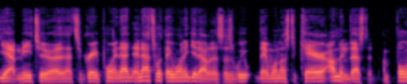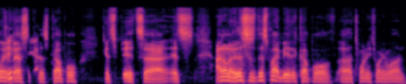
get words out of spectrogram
Yeah, me too. Uh, That's a great point. That and that's what they want to get out of this is we they want us to care. I'm invested. I'm fully Yeah. invested in this couple. It's it's uh it's I don't know. This is this might be the couple of uh 2021.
